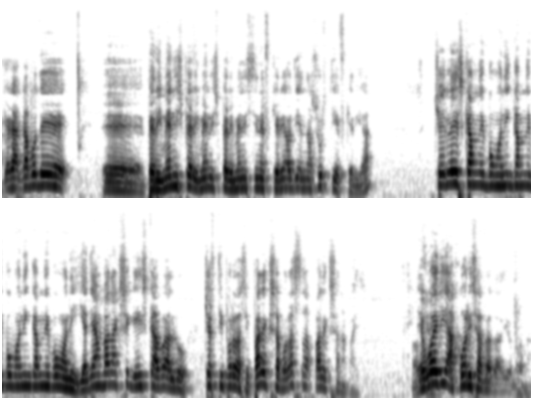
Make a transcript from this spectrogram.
κα- κάποτε ε, περιμένεις, περιμένεις, περιμένεις την ευκαιρία ότι να σου έρθει η ευκαιρία και λες κάμνω υπομονή, κάμνω υπομονή, κάμνω υπομονή. Γιατί αν πάει να ξεκινήσεις κάπου αλλού και έρθει η πρόταση, πάλι ξαπολάστα, πάλι ξαναπάει. Οκ. Εγώ διαχώρισα αυτά τα δύο πράγματα.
